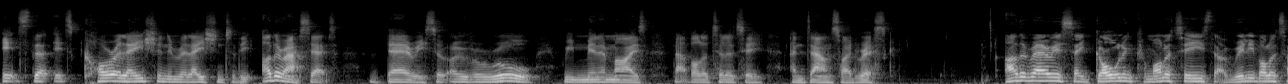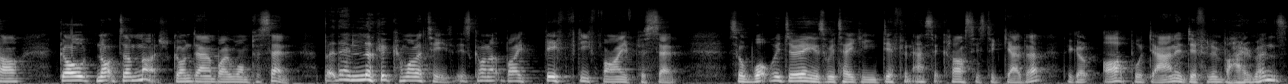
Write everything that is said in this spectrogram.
It's that its correlation in relation to the other assets vary. So overall, we minimize that volatility and downside risk. Other areas, say gold and commodities that are really volatile, Gold, not done much, gone down by 1%. But then look at commodities, it's gone up by 55%. So what we're doing is we're taking different asset classes together. They go up or down in different environments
